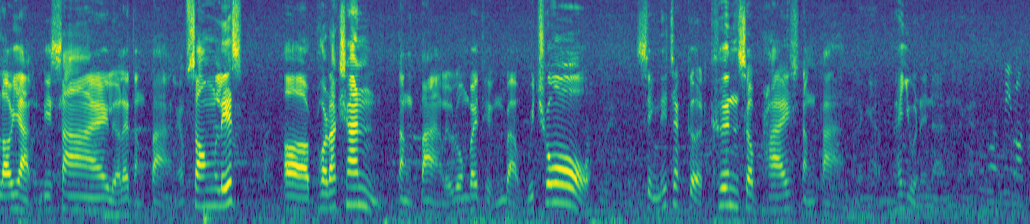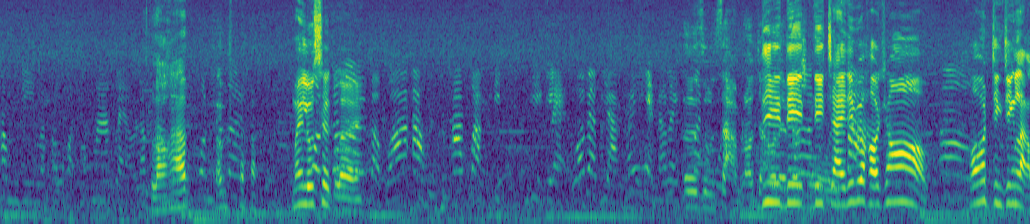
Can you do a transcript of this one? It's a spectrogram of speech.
เราอยากดีไซน์หรืออะไรต่างๆซองลิสต์เอ่อโปรดักชันต่างๆ หรือรวมไปถึงแบบวิชวลสิ่งที่จะเกิดขึ้นเซอร์ไพรส์ต่างๆอะไรเงี้ยให้อยู่ในนั้นอะไรเงี้ย จริงเราทำดีมาตลอดมากๆแล้วแล้วเหรอครับ นก็เลยไม่รู้สึกเลยแบบว่าอ้าวคาดหวังอีกอีกแหละว่าแบบอยากให้เห็นอะไรเออศูนย์สามเราจะดีเอาอะไรดีมาโชว์ดีใจที่พวกเขาชอบ เพราะว่าจริง ๆ หลัก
